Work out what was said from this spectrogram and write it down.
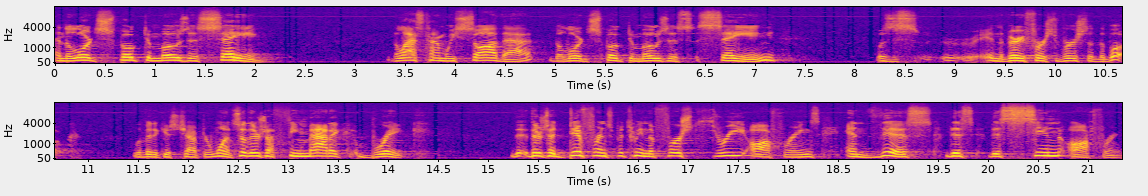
And the Lord spoke to Moses, saying, The last time we saw that, the Lord spoke to Moses, saying, was in the very first verse of the book. Leviticus chapter 1. So there's a thematic break. There's a difference between the first three offerings and this, this, this sin offering.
